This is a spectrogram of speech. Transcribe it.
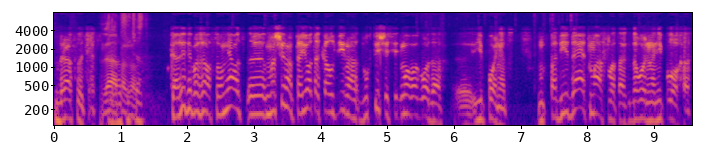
Здравствуйте. Да, здравствуйте. пожалуйста. Скажите, пожалуйста, у меня вот э, машина Toyota Caldina 2007 года, э, японец. Подъедает масло так довольно неплохо.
